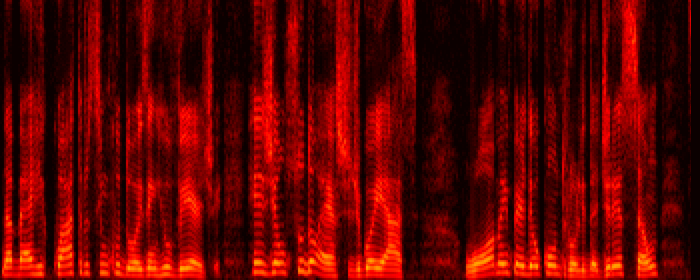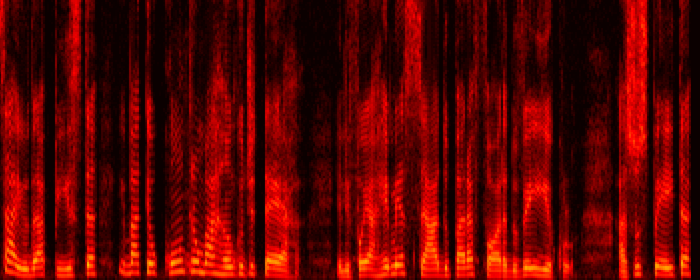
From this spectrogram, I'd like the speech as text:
na BR-452 em Rio Verde, região sudoeste de Goiás. O homem perdeu o controle da direção, saiu da pista e bateu contra um barranco de terra. Ele foi arremessado para fora do veículo. A suspeita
